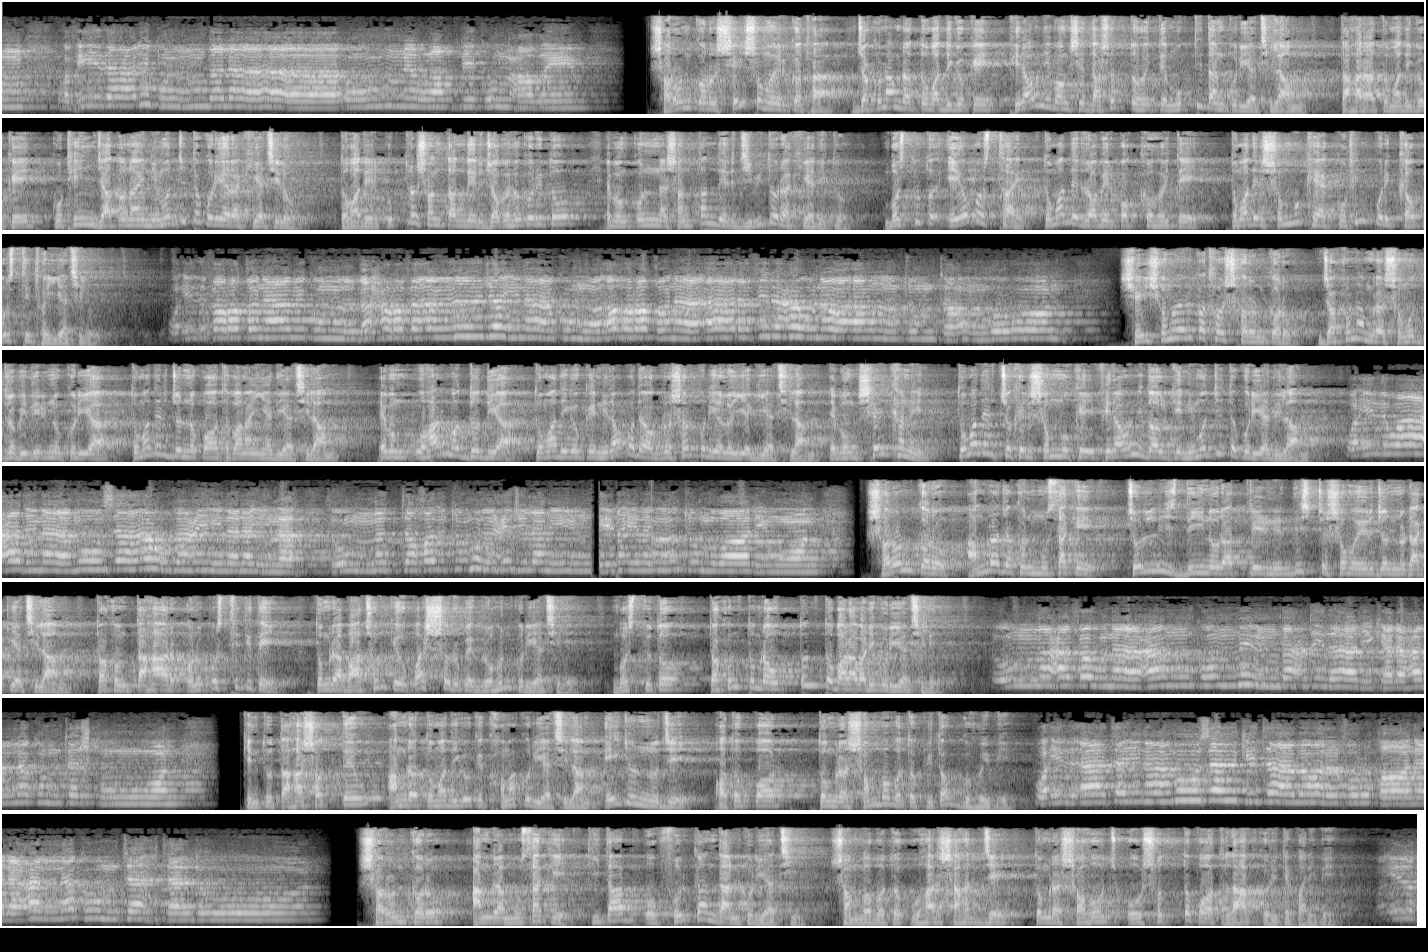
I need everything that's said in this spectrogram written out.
وفي ذلكم بلاء من ربكم عظيم স্মরণ করো সেই সময়ের কথা, যখন আমরা তোমাদিগকে ফিরাউনি বংশের দাসত্ব হইতে মুক্তি দান করিয়াছিলাম। তাহারা তোমাদিগকে কঠিন যাতনায় নিমজ্জিত করিয়া রাখিয়াছিল। তোমাদের পুত্র সন্তানদের জবেহ করিত এবং কন্যা সন্তানদের জীবিত রাখিয়া দিত। বস্তুত এ অবস্থায় তোমাদের রবের পক্ষ হইতে তোমাদের সম্মুখে এক কঠিন পরীক্ষা উপস্থিত হইয়াছিল। فرقنا بكم البحر فأنجيناكم وأغرقنا آل فرعون وأنتم تنظرون সেই সময়ের কথাও স্মরণ করো যখন আমরা সমুদ্র বিদীর্ণ করিয়া তোমাদের জন্য পথ বানাইয়া দিয়াছিলাম এবং উহার মধ্য দিয়া তোমাদিগকে নিরাপদে অগ্রসর করিয়া লইয়া গিয়াছিলাম এবং সেইখানে তোমাদের চোখের সম্মুখে ফেরাউনি দলকে নিমজ্জিত করিয়া দিলাম وإذ واعدنا موسى أربعين ليلة ثم اتخذتم العجل من أنتم ظالمون স্মরণ করো আমরা যখন মুসাকে চল্লিশ দিন ও রাত্রির নির্দিষ্ট সময়ের জন্য ডাকিয়াছিলাম তখন তাহার অনুপস্থিতিতে তোমরা বাছুরকে উপাস্য রূপে গ্রহণ করিয়াছিলে। বস্তুত তখন তোমরা অত্যন্ত বাড়াবাড়ি করিয়াছিলে। কিন্তু তাহা সত্ত্বেও আমরা তোমাদিগকে ক্ষমা করিয়াছিলাম এই জন্য যে অতঃপর তোমরা সম্ভবত কৃতজ্ঞ হইবে। স্মরণ করো আমরা মুসাকে কিতাব ও ফুরকান দান করিয়াছি। সম্ভবত উহার সাহায্যে তোমরা সহজ ও সত্য পথ লাভ করিতে পারিবে।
